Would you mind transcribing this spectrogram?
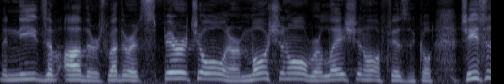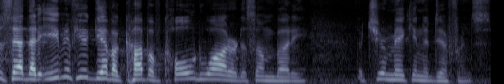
the needs of others, whether it's spiritual or emotional, relational, or physical. Jesus said that even if you give a cup of cold water to somebody, that you're making a difference,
